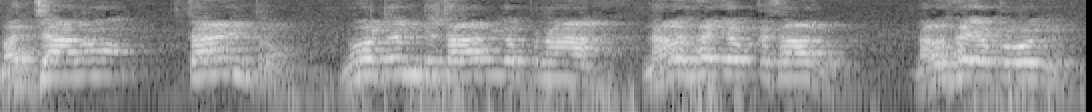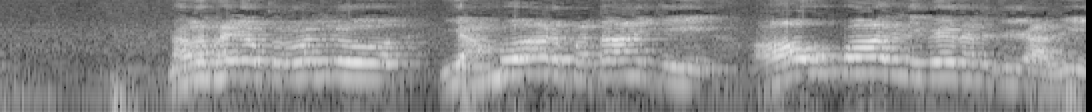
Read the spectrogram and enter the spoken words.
మధ్యాహ్నం సాయంత్రం నూట ఎనిమిది సార్లు చొప్పున నలభై ఒక్క సార్లు నలభై ఒక్క రోజులు. నలభై ఒక్క రోజులు ఈ అమ్మవారి పటానికి ఆవు పాలు నివేదన చేయాలి.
